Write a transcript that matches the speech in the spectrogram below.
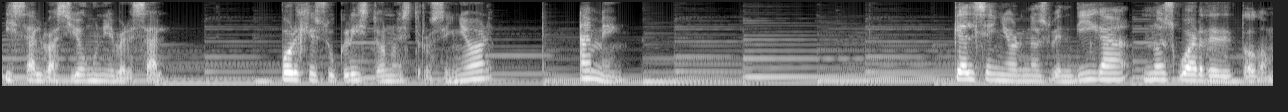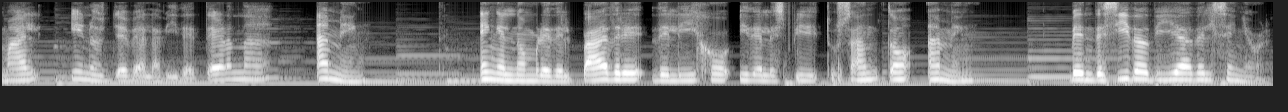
y salvación universal. Por Jesucristo nuestro Señor. Amén. Que el Señor nos bendiga, nos guarde de todo mal y nos lleve a la vida eterna. Amén. En el nombre del Padre, del Hijo y del Espíritu Santo. Amén. Bendecido día del Señor.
